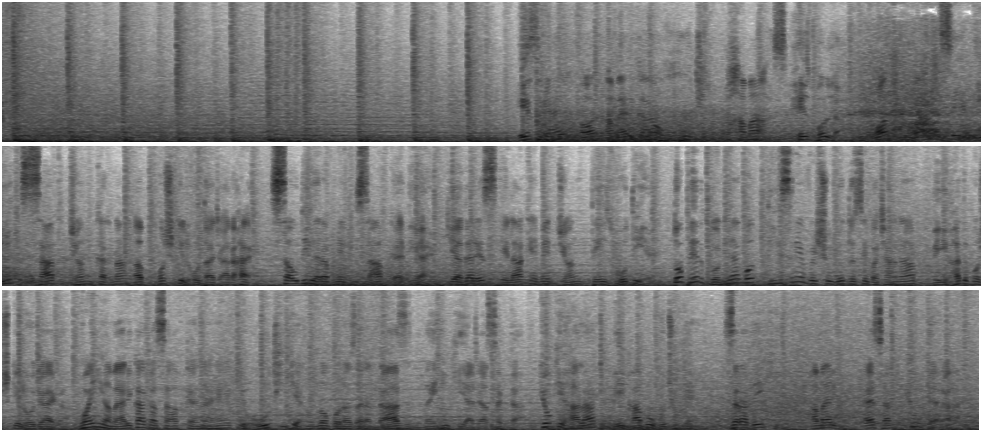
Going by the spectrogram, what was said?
इसराइल और अमेरिका हूथी, हमास हिजबुल्ला और ईरान से एक साथ जंग करना अब मुश्किल होता जा रहा है। सऊदी अरब ने भी साफ़ कह दिया है कि अगर इस इलाके में जंग तेज होती है तो फिर दुनिया को तीसरे विश्व युद्ध से बचाना बेहद मुश्किल हो जाएगा। वहीं अमेरिका का साफ़ कहना है कि हूथी के हमलों को नजरअंदाज नहीं किया जा सकता, क्योंकि हालात बेकाबू हो चुके हैं। जरा देखिए, अमेरिका ऐसा क्यों कह रहा है?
